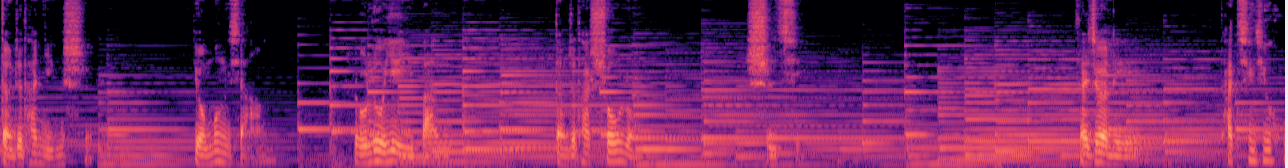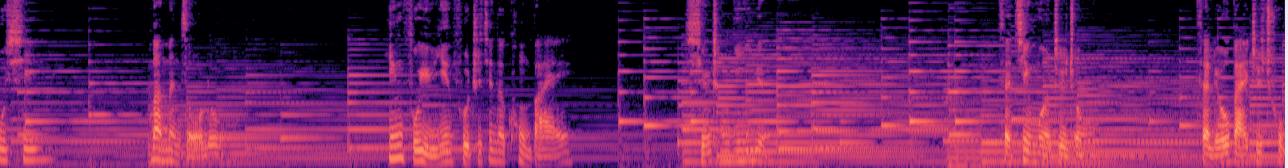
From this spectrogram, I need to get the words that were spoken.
等着他凝视，有梦想如落叶一般等着他收拢拾起。在这里，他轻轻呼吸，慢慢走路，音符与音符之间的空白形成音乐，在静默之中，在留白之处，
